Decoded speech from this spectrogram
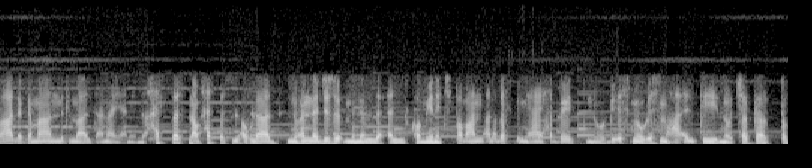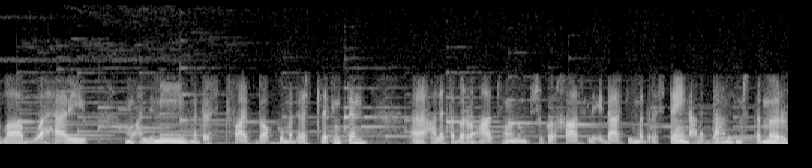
فهذا كمان مثل ما قلت أنا يعني إنه حسسنا وحسس الأولاد إنه هن جزء من ال community طبعا أنا بس بالنهاية حبيت إنه باسمي وباسم عائلتي إنه اتشكر الطلاب وأهالي ومعلمي مدرسة فايف دوك ومدرسة ليبينغتون آه، على تبرعاتهم وبشكر خاص لإدارة المدرستين على الدعم المستمر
